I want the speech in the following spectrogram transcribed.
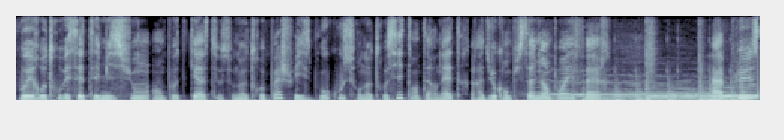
Vous pouvez retrouver cette émission en podcast sur notre page Facebook ou sur notre site internet radiocampusamiens.fr. À plus!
